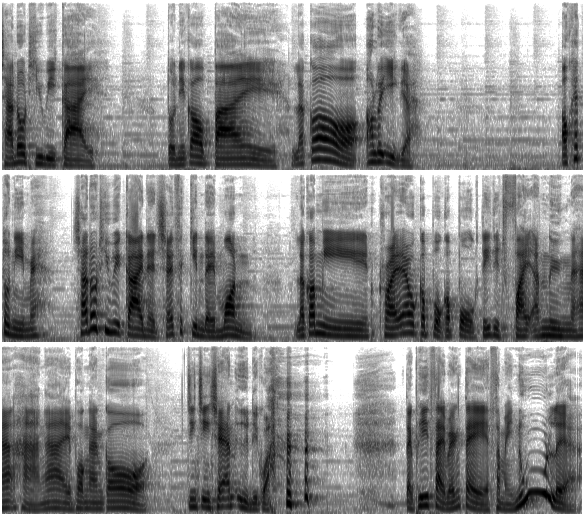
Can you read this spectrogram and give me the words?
Shadow TV Guy ตัวนี้ก็เอาไปแล้วก็เอาอะไรอีกเดี๋ยวเอาแค่ตัวนี้ไหม Shadow TV Guy เนี่ยใช้สกินไดมอนด์แล้วก็มี Trial กระโปกกระโปกตีติดไฟอันนึงนะฮะ หาง่ายเพราะงั้นก็จริง ๆ ใช้อันอื่นดีกว่า แต่พี่ใส่แบงค์แต่สมัยนู้นเลยอะ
